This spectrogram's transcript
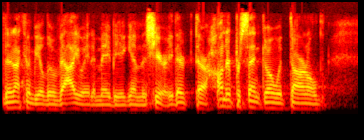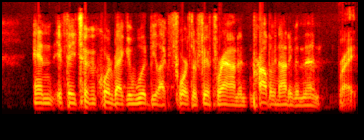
they're not going to be able to evaluate him maybe again this year. They're they're 100 percent going with Darnold, and if they took a quarterback, it would be like fourth or fifth round, and probably not even then. Right.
